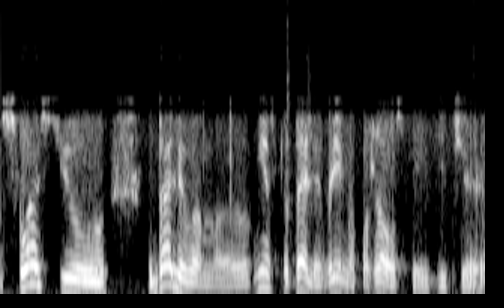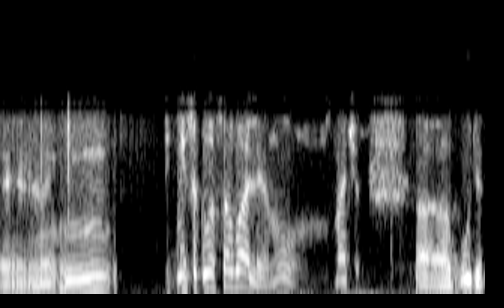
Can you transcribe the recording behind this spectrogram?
с властью, дали вам место, дали время, пожалуйста, идите. Не согласовали, ну, значит, э, будет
